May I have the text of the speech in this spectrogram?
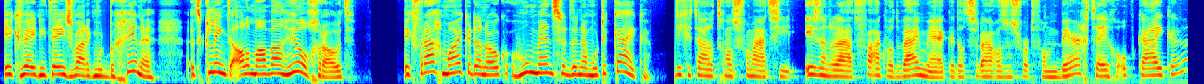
ik weet niet eens waar ik moet beginnen. Het klinkt allemaal wel heel groot. Ik vraag Maaike dan ook hoe mensen er naar moeten kijken. Digitale transformatie is inderdaad vaak wat wij merken, dat ze daar als een soort van berg tegenop kijken.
